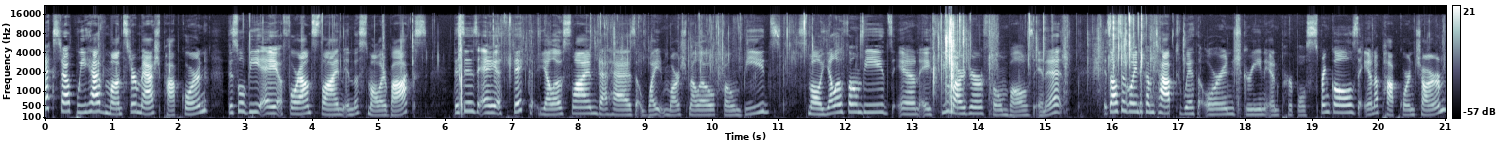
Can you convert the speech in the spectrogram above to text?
Next up, we have Monster Mash Popcorn. This will be a 4 ounce slime in the smaller box. This is a thick yellow slime that has white marshmallow foam beads, small yellow foam beads, and a few larger foam balls in it. It's also going to come topped with orange, green, and purple sprinkles and a popcorn charm.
